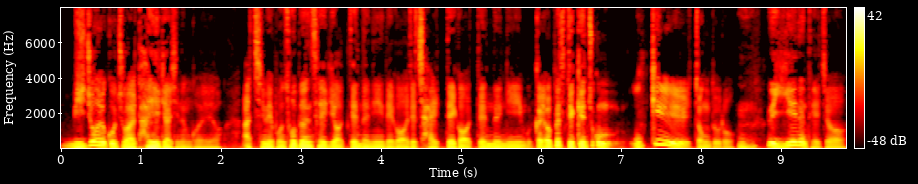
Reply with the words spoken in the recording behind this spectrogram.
미주알 고주알 다 얘기하시는 거예요. 아침에 본 소변 색이 어땠느니, 내가 어제 잘 때가 어땠느니, 그러니까 옆에서 듣기엔 조금 웃길 정도로. 음. 근데 이해는 되죠.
